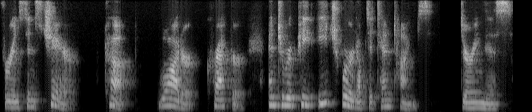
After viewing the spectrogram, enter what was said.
For instance, chair, cup, water, cracker, and to repeat each word up to 10 times during this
